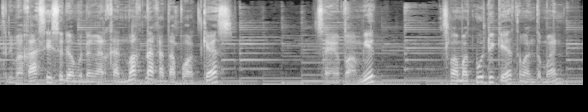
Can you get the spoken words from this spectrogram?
Terima kasih sudah mendengarkan makna kata podcast. Saya pamit. Selamat mudik ya teman-teman.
